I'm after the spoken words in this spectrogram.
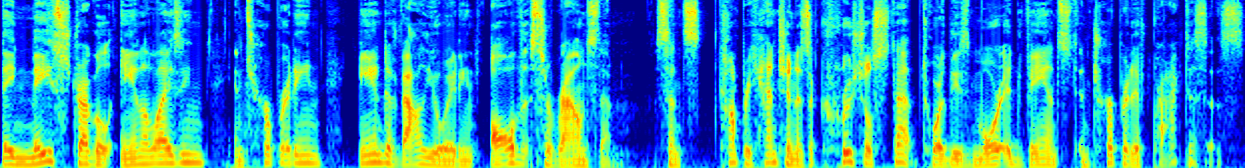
they may struggle analyzing, interpreting, and evaluating all that surrounds them, since comprehension is a crucial step toward these more advanced interpretive practices.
